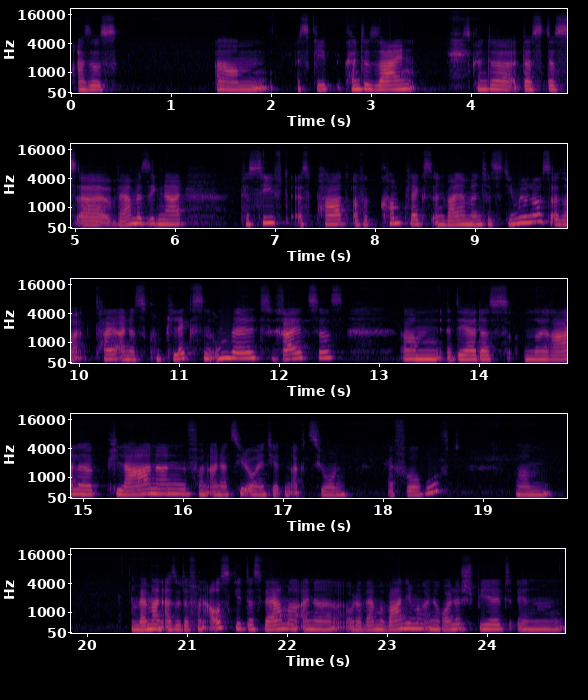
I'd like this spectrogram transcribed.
also es ähm, es geht, könnte sein, es könnte, dass das äh, Wärmesignal perceived as part of a complex environmental stimulus, also Teil eines komplexen Umweltreizes, ähm, der das neurale Planen von einer zielorientierten Aktion hervorruft. Ähm, wenn man also davon ausgeht, dass Wärme eine oder Wärmewahrnehmung eine Rolle spielt im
